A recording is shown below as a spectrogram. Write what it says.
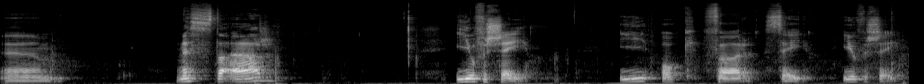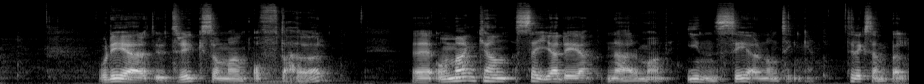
Eh, nästa är i och för sig. I och för sig. I och för sig. Och det är ett uttryck som man ofta hör. Eh, och man kan säga det när man inser någonting. Till exempel.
